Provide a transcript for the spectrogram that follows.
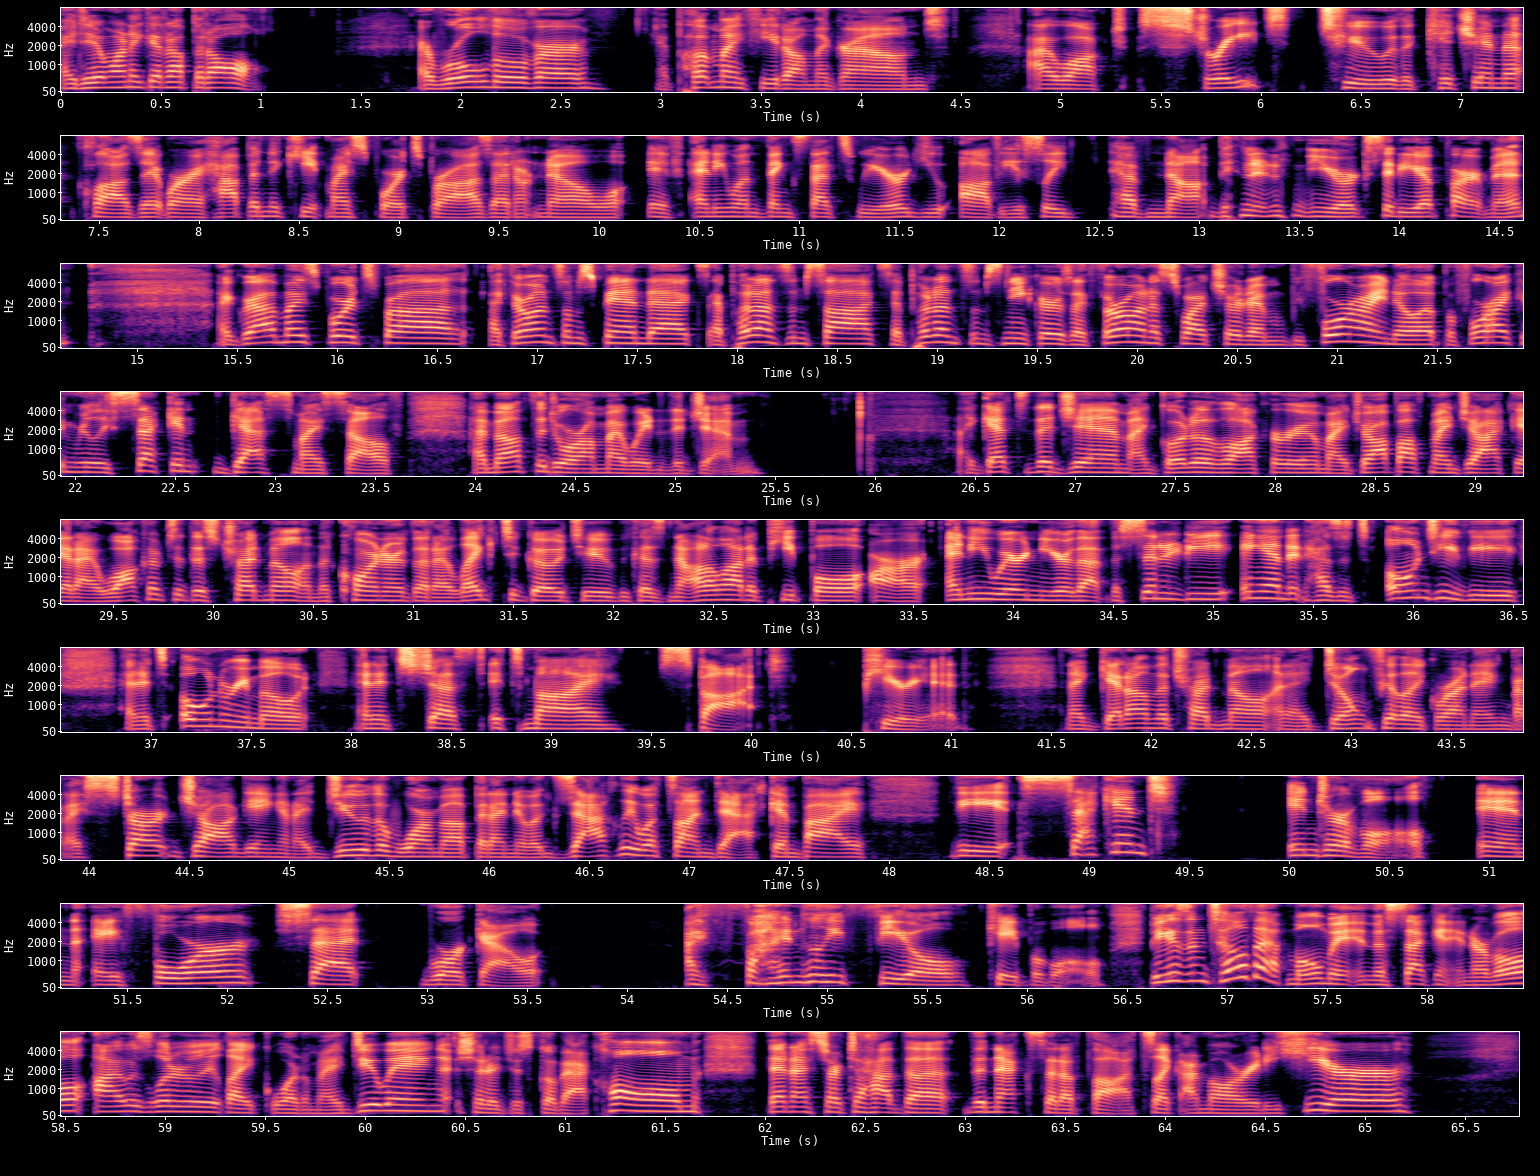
I didn't want to get up at all. I rolled over, I put my feet on the ground. I walked straight to the kitchen closet where I happen to keep my sports bras. I don't know if anyone thinks that's weird. You obviously have not been in a New York City apartment. I grab my sports bra, I throw on some spandex, I put on some socks, I put on some sneakers, I throw on a sweatshirt, and before I know it, before I can really second guess myself, I'm out the door on my way to the gym. I get to the gym, I go to the locker room, I drop off my jacket, I walk up to this treadmill in the corner that I like to go to because not a lot of people are anywhere near that vicinity and it has its own TV and its own remote and it's just it's my spot. Period. And I get on the treadmill and I don't feel like running, but I start jogging and I do the warm up and I know exactly what's on deck. And by the second interval in a four set workout, I finally feel capable. Because until that moment in the second interval, I was literally like, what am I doing? Should I just go back home? Then I start to have the the next set of thoughts like I'm already here.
